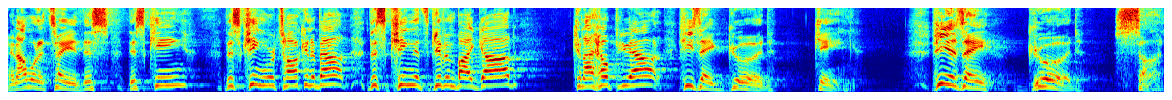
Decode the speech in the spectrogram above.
And I want to tell you this, this king, this king we're talking about, this king that's given by God, can I help you out? He's a good king. He is a good son.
